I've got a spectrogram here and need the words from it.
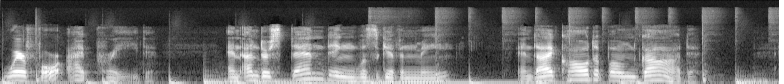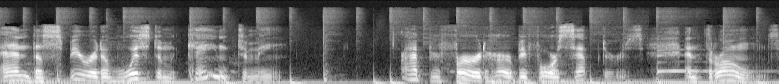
Wherefore I prayed, and understanding was given me and I called upon God, and the spirit of wisdom came to me. I preferred her before scepters and thrones,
